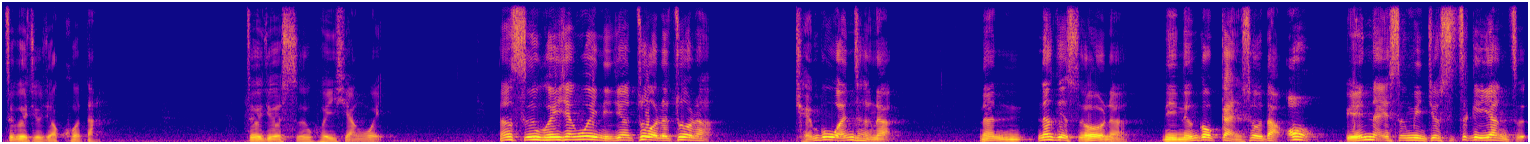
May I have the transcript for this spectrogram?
这个就叫扩大，这个就是回向位。当十回向位你这样做了做了。全部完成了，那那个时候呢，你能够感受到哦，原来生命就是这个样子，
